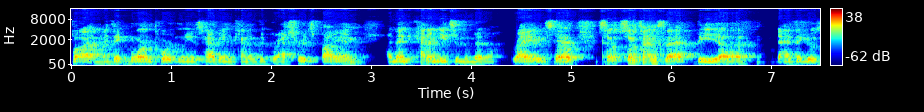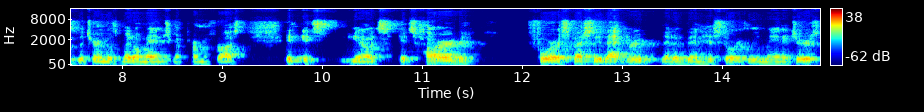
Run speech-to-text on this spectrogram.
But i think more importantly is having kind of the grassroots buy-in and then it kind of meets in the middle right? And so, yeah. so sometimes that the uh, i think it was the term was middle management permafrost. It, it's you know it's it's hard for especially that group that have been historically managers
